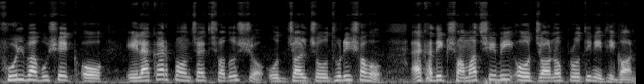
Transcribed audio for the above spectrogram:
ফুলবাবু শেখ ও এলাকার পঞ্চায়েত সদস্য উজ্জ্বল চৌধুরী সহ একাধিক সমাজসেবী ও জনপ্রতিনিধিগণ।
